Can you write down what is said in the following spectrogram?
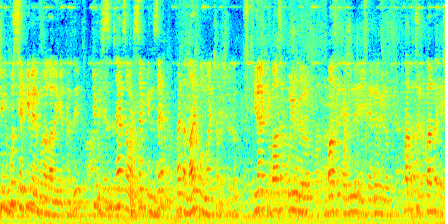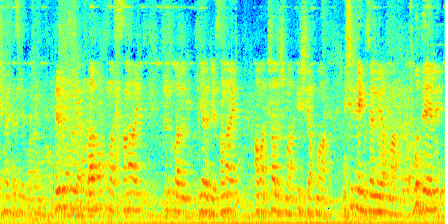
Çünkü bu sevgi beni buralara getirdi. Çünkü sizin her zaman sevginize ben de layık olmaya çalışıyorum. İnan ki bazen uyumuyorum, bazen elimle ilgilenemiyorum. Hatta çocuklar da eşime teslim etmişim. Devlet çocuklar okuması sana ait, çocukların geleceği sana ait. Ama çalışma, iş yapma, işin en güzelini yapma, bu değerli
